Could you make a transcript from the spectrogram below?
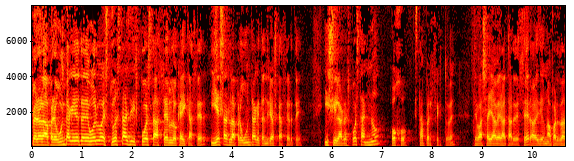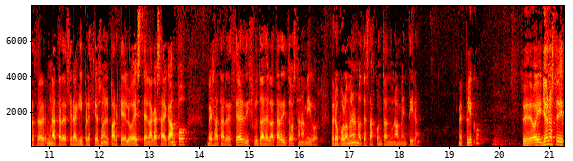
Pero la pregunta que yo te devuelvo es, ¿tú estás dispuesta a hacer lo que hay que hacer? Y esa es la pregunta que tendrías que hacerte. Y si la respuesta es no, ojo, está perfecto, ¿eh? Te vas a ver atardecer, ahora hay un atardecer aquí precioso en el Parque del Oeste, en la Casa de Campo, ves atardecer, disfrutas de la tarde y todos están amigos. Pero por lo menos no te estás contando una mentira. ¿Me explico? Yo no estoy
